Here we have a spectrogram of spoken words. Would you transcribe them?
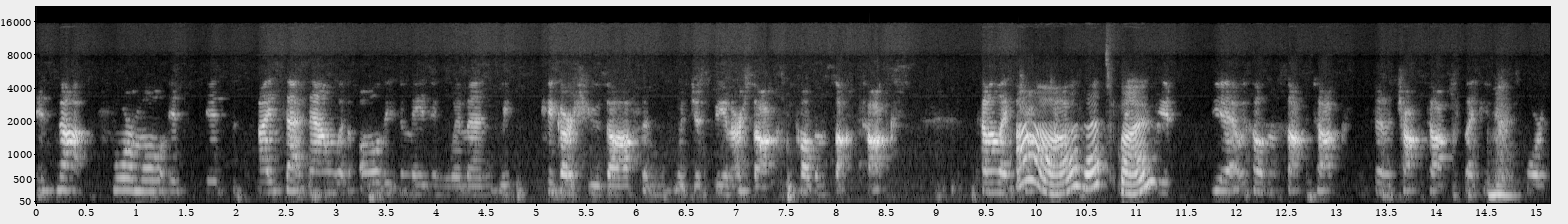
it's not formal. It's it's. I sat down with all these amazing women. We kick our shoes off and would just be in our socks. We call them sock talks, kind of like. Oh, that's fun. Yeah, we call them sock talks instead of chalk talks like you do in sports.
